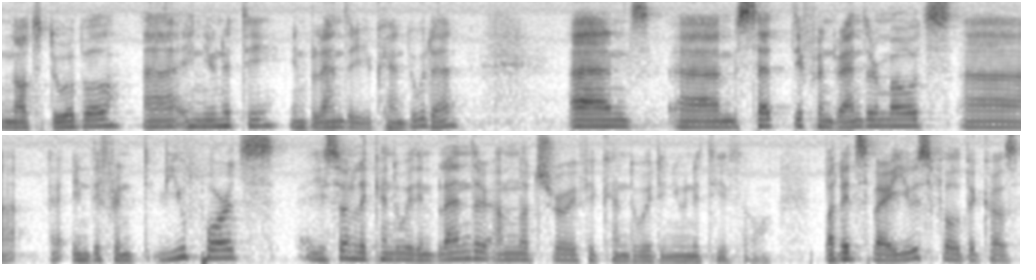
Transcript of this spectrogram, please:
not doable uh, in Unity. In Blender you can do that. And um, set different render modes uh, in different viewports. You certainly can do it in Blender. I'm not sure if you can do it in Unity though. But it's very useful because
